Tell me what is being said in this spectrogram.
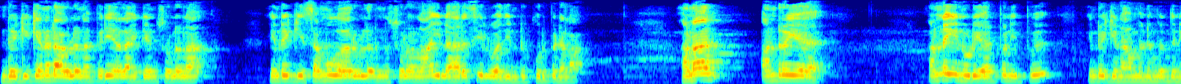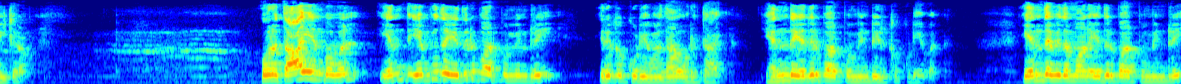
இன்றைக்கு கனடாவில் நான் பெரிய ஆள் ஆகிட்டேன்னு சொல்லலாம். இன்றைக்கு சமூக ஆர்வலர்னு சொல்லலாம் இல்லை அரசியல்வாதி என்று குறிப்பிடலாம். ஆனால் அன்றைய அன்னையினுடைய அர்ப்பணிப்பு இன்றைக்கு நாம் நிமிர்ந்து நிற்கிறோம். ஒரு தாய் என்பவள் எந்த எவ்வித எதிர்பார்ப்புமின்றி இருக்கக்கூடியவள் தான் ஒரு தாய். எந்த எதிர்பார்ப்புமின்றி இருக்கக்கூடியவள். எந்த விதமான எதிர்பார்ப்புமின்றி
